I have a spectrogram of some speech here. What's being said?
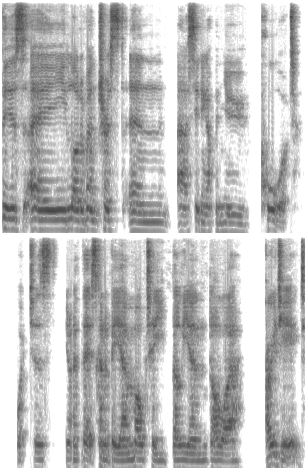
there's a lot of interest in uh, setting up a new port, which is, you know, that's going to be a multi billion dollar project.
